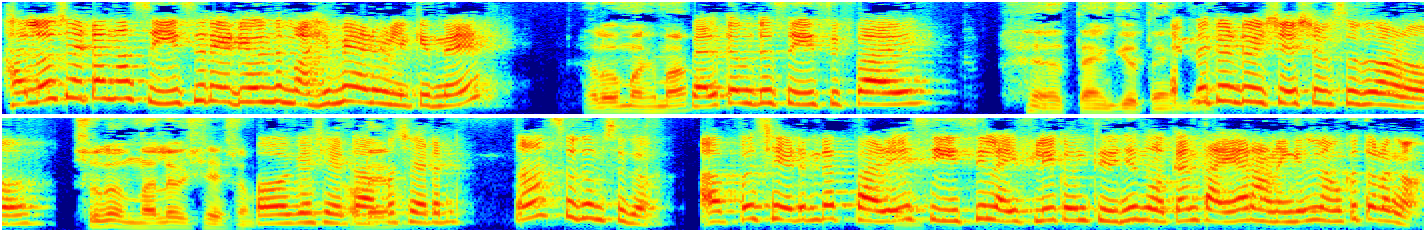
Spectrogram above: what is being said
ഹലോ ചേട്ടാ ഞാൻ സി സി റേഡിയോയിൽ നിന്ന് മഹിമയാണ് വിളിക്കുന്നത് hello Mahima. Welcome to C C five thank you thank you എന്തൊക്കെയുണ്ട് വിശേഷം? സുഖമാണോ? സുഖം നല്ല വിശേഷം. ഓക്കെ ചേട്ടാ അപ്പൊ ചേട്ടൻ ആ സുഖം സുഖം. അപ്പൊ ചേട്ടന്റെ പഴയ സി സി ലൈഫിലേക്ക് ഒന്ന് തിരിഞ്ഞു നോക്കാൻ തയ്യാറാണെങ്കിൽ നമുക്ക് തുടങ്ങാം.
